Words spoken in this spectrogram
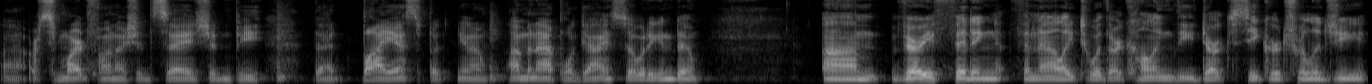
uh, or smartphone, I should say. Shouldn't be that biased, but you know, I'm an Apple guy, so what are you gonna do? Um, very fitting finale to what they're calling the Dark Seeker trilogy,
